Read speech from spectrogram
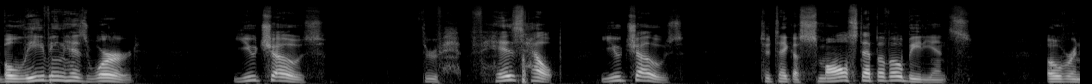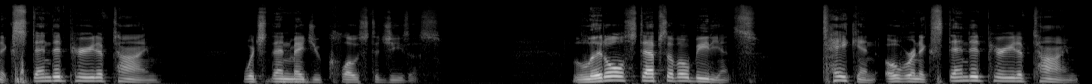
believing His word, you chose, through His help, you chose to take a small step of obedience over an extended period of time, which then made you close to Jesus. Little steps of obedience taken over an extended period of time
